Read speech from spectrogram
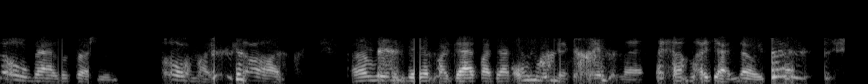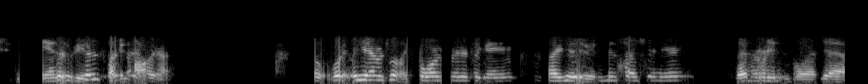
so bad with a freshman. Oh my god. I remember him being with my dad. My dad Oh my God. favorite man. I'm like, yeah, no, he's bad. And it his fucking awesome. What, he averaged what, like four minutes a game, like his, his freshman year. There's a reason for it. Yeah,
